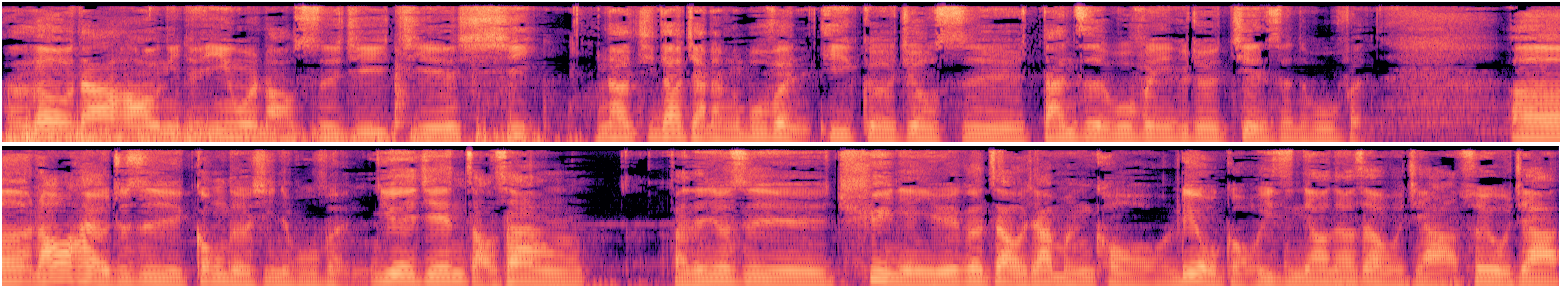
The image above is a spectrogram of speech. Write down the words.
Hello，大家好，你的英文老司机杰西。那今天要讲两个部分，一个就是单字的部分，一个就是健身的部分。呃，然后还有就是功德性的部分。因为今天早上，反正就是去年有一个在我家门口遛狗，一直尿尿在我家，所以我家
